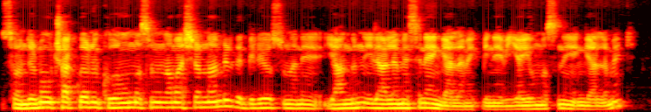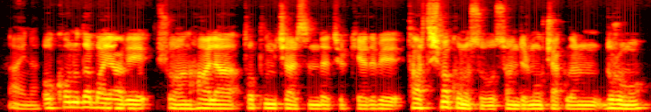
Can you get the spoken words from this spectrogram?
söndürme uçaklarının kullanılmasının amaçlarından biri de biliyorsun hani yangının ilerlemesini engellemek bir nevi, yayılmasını engellemek. Aynen. O konuda bayağı bir şu an hala toplum içerisinde Türkiye'de bir tartışma konusu bu söndürme uçaklarının durumu,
